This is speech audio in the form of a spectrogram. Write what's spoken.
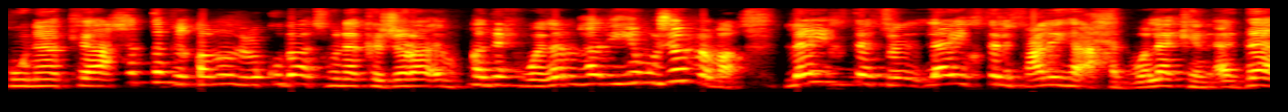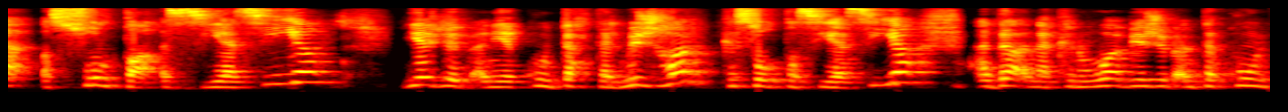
هناك حتى في قانون العقوبات هناك جرائم قدح وذم هذه مجرمة، لا يختلف لا يختلف عليها أحد، ولكن أداء السلطة السياسية يجب أن يكون تحت المجهر كسلطة سياسية، ادائنا كنواب يجب أن تكون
